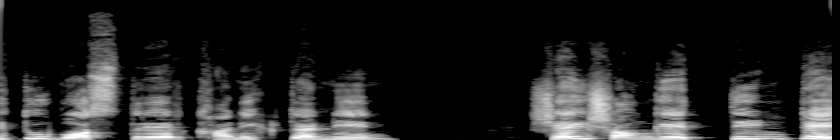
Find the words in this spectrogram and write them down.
ঋতু বস্ত্রের খানিকটা নিন, সেই সঙ্গে তিনটে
